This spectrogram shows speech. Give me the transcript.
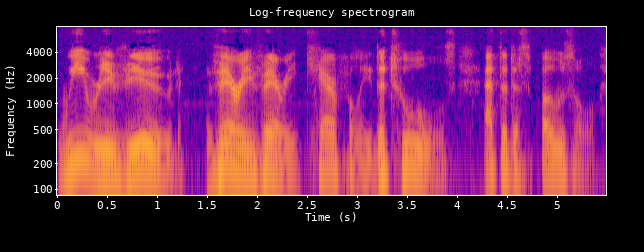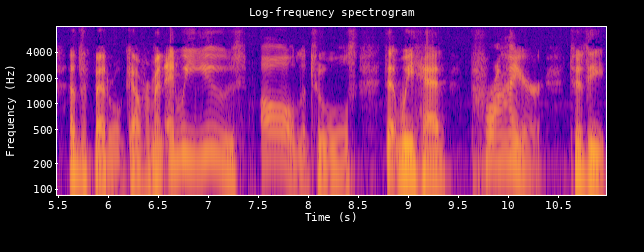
we reviewed very, very carefully the tools at the disposal of the federal government. And we used all the tools that we had prior to the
